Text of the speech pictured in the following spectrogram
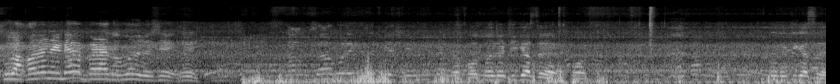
সুরা এটা বেড়া দেবো কত ঠিক আছে কত ঠিক আছে।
